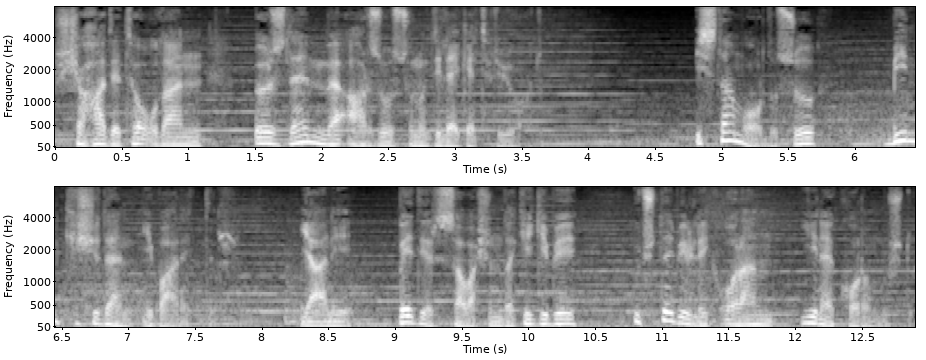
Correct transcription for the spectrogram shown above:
şehadete olan özlem ve arzusunu dile getiriyordu. İslam ordusu bin kişiden ibarettir. Yani Bedir Savaşı'ndaki gibi üçte birlik oran yine korunmuştur.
